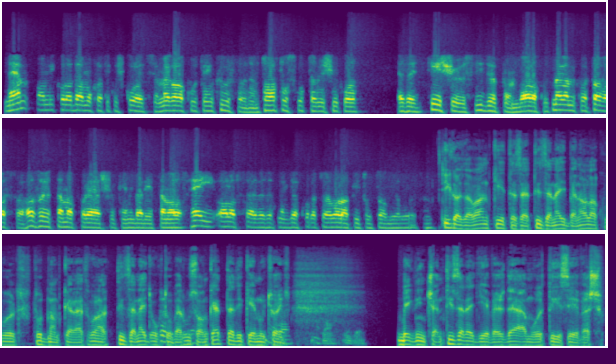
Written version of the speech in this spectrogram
Nem, amikor a demokratikus koalíció megalakult, én külföldön tartózkodtam, és mikor ez egy késő időpontban alakult meg, amikor tavasszal hazajöttem, akkor elsőként beléptem. A helyi alapszervezetnek gyakorlatilag alapító tagja voltam. Igaza van, 2011-ben alakult, tudnom kellett volna 11. október 22-én, úgyhogy igen, igen, igen. még nincsen 11 éves, de elmúlt 10 éves.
